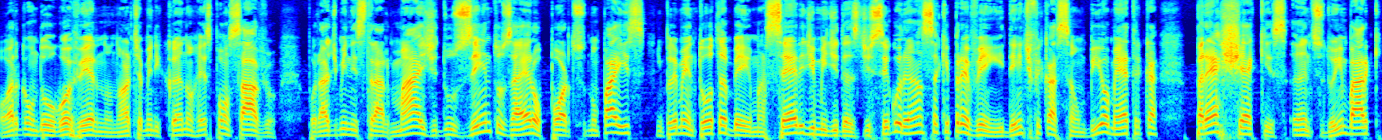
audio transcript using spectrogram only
órgão do governo norte-americano responsável por administrar mais de 200 aeroportos no país, implementou também uma série de medidas de segurança que prevêem identificação biométrica, pré-cheques antes do embarque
